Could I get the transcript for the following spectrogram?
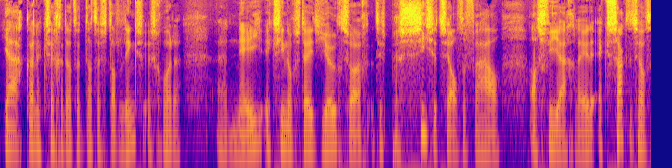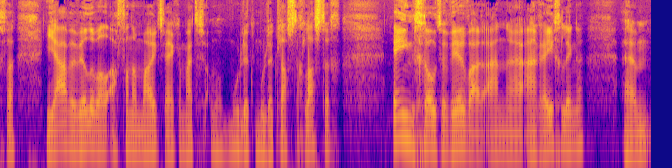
ja, kan ik zeggen dat, het, dat de stad links is geworden? Nee, ik zie nog steeds jeugdzorg. Het is precies hetzelfde verhaal als vier jaar geleden. Exact hetzelfde verhaal. Ja, we willen wel af van de markt werken, maar het is allemaal moeilijk, moeilijk, lastig, lastig één grote weerwaar aan, uh, aan regelingen. Um,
